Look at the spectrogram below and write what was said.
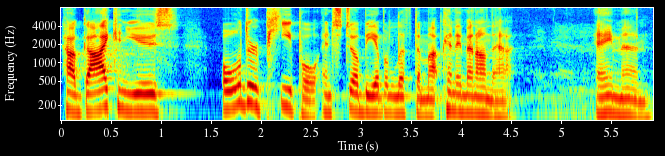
How God can use older people and still be able to lift them up. Can amen on that? Amen. amen.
